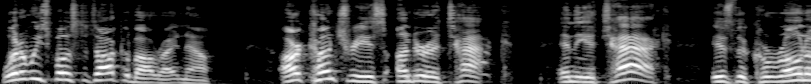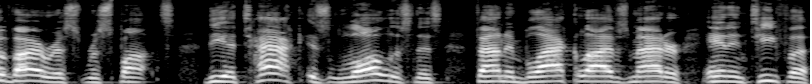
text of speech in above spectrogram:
What are we supposed to talk about right now? Our country is under attack, and the attack is the coronavirus response. The attack is lawlessness found in Black Lives Matter and Antifa,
